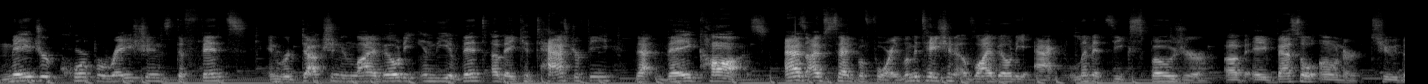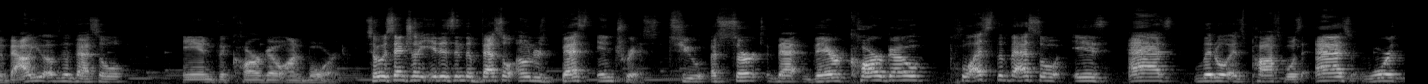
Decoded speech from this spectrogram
major corporations' defense and reduction in liability in the event of a catastrophe that they cause. As I've said before, a Limitation of Liability Act limits the exposure of a vessel owner to the value of the vessel and the cargo on board. So essentially, it is in the vessel owner's best interest to assert that their cargo plus the vessel is as little as possible, as worth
